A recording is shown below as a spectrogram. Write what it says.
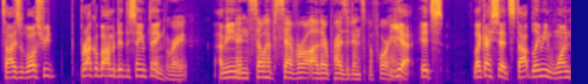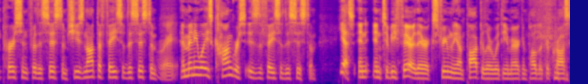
ties with Wall Street, Barack Obama did the same thing. Right. I mean, and so have several other presidents before him. Yeah, it's like I said, stop blaming one person for the system. She's not the face of the system. Right. In many ways, Congress is the face of the system. Yes, and, and to be fair, they're extremely unpopular with the American public across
